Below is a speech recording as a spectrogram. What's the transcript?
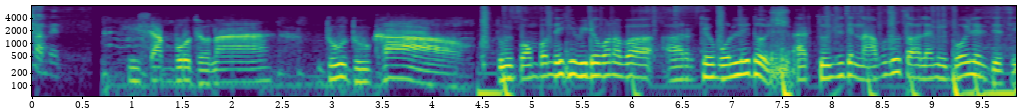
খাবেন? হিসাব বোঝো না, দুধু খাও। তুমি পম্পম দেখি ভিডিও বানাবা আর কেউ বললেই দোষ। আর তুই যদি না বুঝো, তাহলে আমি বইলে দিতেছি।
